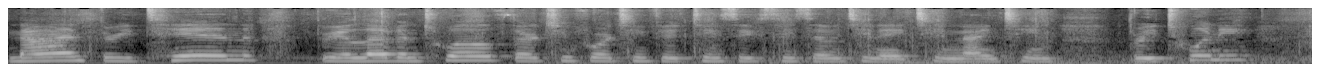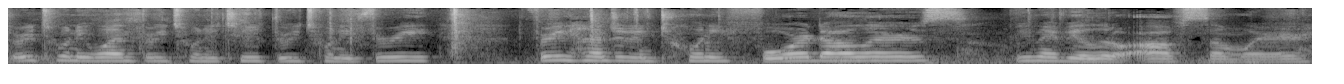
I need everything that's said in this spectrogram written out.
9, 310, 311, 12, 13, 14, 15, 16, 17, 18, 19, 320, 321, 322, 323, $324. We may be a little off somewhere.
